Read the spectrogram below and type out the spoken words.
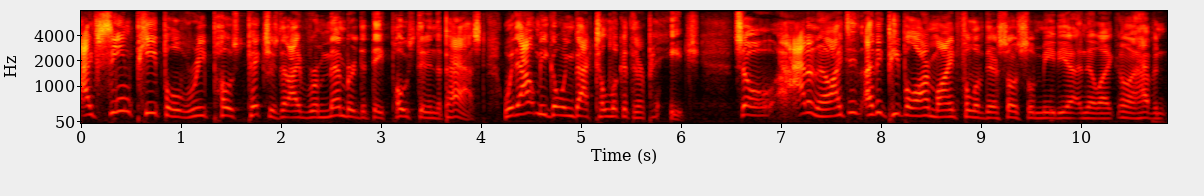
I've seen people repost pictures that I've remembered that they've posted in the past without me going back to look at their page. So I don't know. I think I think people are mindful of their social media and they're like, oh, I haven't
